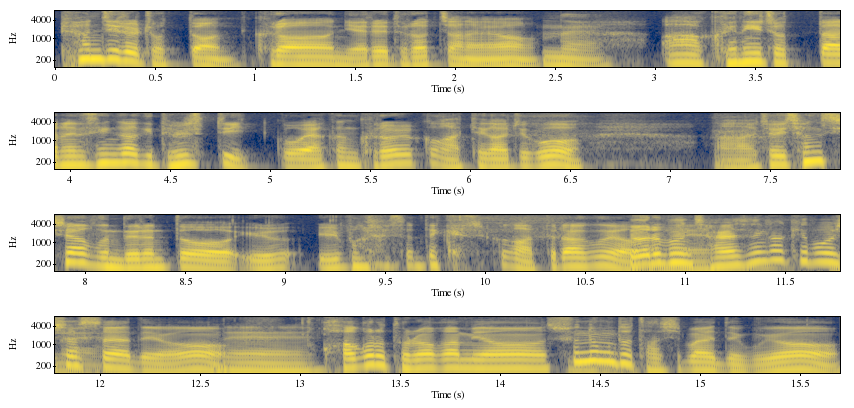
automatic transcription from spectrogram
편지를 줬던 그런 예를 들었잖아요. 네. 아 괜히 줬다는 생각이 들 수도 있고 약간 그럴 것 같아가지고 아 저희 청취자분들은 또 일, 일본을 선택했을 것 같더라고요. 여러분 네. 잘 생각해 보셨어야 돼요. 네. 과거로 돌아가면 수능도 다시 봐야 되고요.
